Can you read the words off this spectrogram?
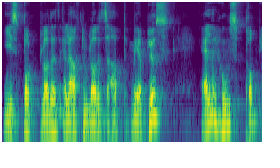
i Sportbladet eller Aftonbladets app med plus eller hos Podmi.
